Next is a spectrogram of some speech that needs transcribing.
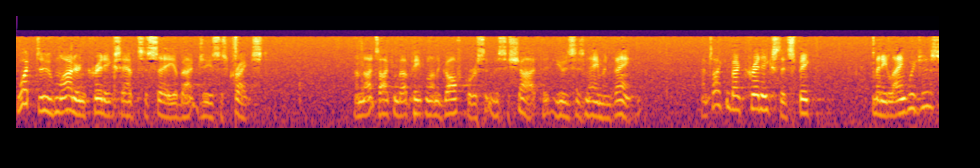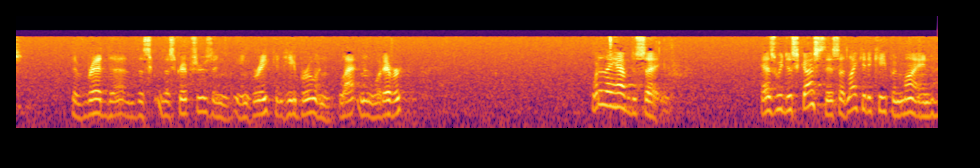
what do modern critics have to say about Jesus Christ? I'm not talking about people on the golf course that miss a shot that use his name in vain. I'm talking about critics that speak many languages, have read uh, the, the, scriptures in, Greek and Hebrew and Latin and whatever. What do they have to say? As we discuss this, I'd like you to keep in mind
